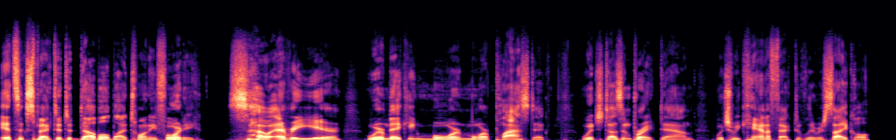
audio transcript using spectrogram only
it's expected to double by 2040. So every year we're making more and more plastic, which doesn't break down, which we can effectively recycle.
